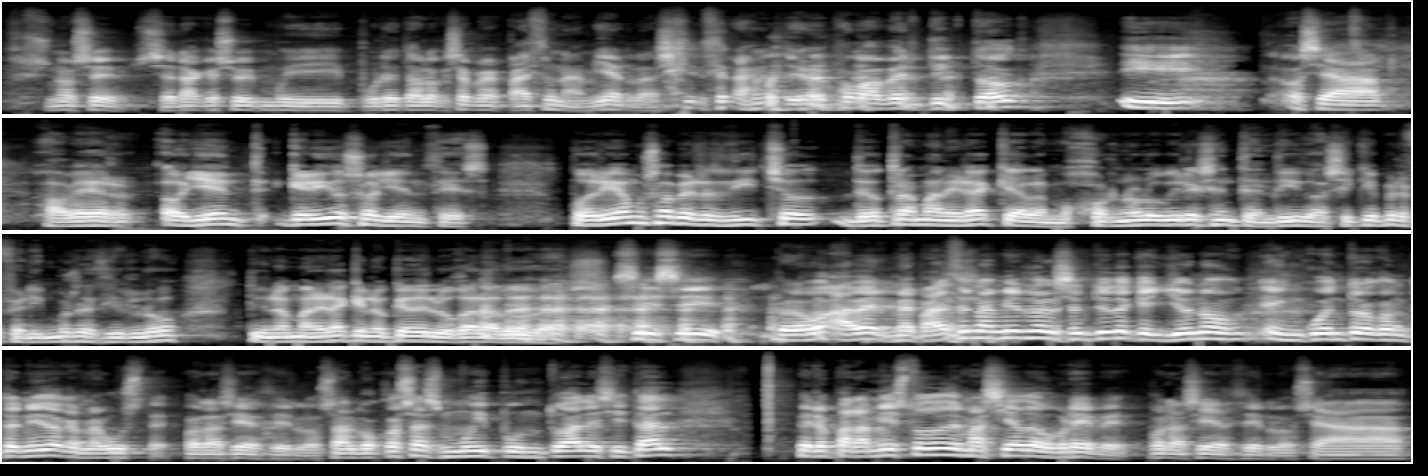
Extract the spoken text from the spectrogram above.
pues no sé, será que soy muy pureta o lo que sea, me parece una mierda, sinceramente. Yo me pongo a ver TikTok y, o sea, A ver, oyente, queridos oyentes, podríamos haber dicho de otra manera que a lo mejor no lo hubierais entendido, así que preferimos decirlo de una manera que no quede lugar a dudas. Sí, sí, pero a ver, me parece una mierda en el sentido de que yo no encuentro contenido que me guste, por así decirlo, salvo cosas muy puntuales y tal, pero para mí es todo demasiado breve, por así decirlo, o sea,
